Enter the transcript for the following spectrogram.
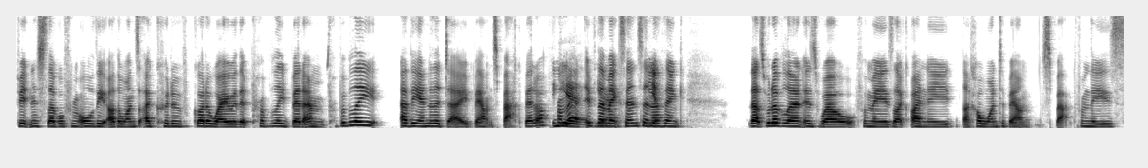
fitness level from all the other ones. I could have got away with it probably better and probably at the end of the day bounce back better from Yeah, it if that makes sense and i think that's what i've learned as well for me is like i need like i want to bounce back from these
